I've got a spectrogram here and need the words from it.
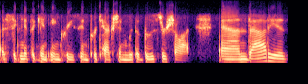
a significant increase in protection with a booster shot. And that is,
